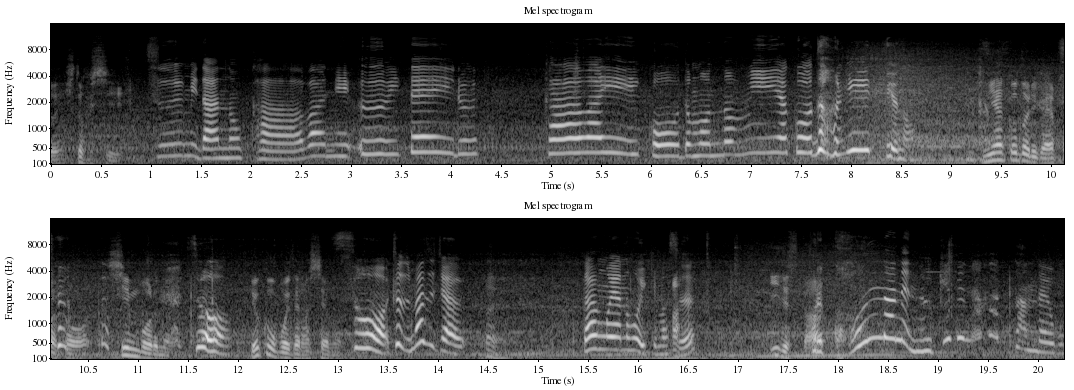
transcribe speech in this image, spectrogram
ょっと一節。隅田の川に浮いている。可愛い子供の都鳥っていうの。都鳥がやっぱこうシンボルの。そう。よく覚えてらっしゃいますそう。ちょっとまずじゃあ、団子屋の方行きます？あいいですか？これこんなね抜けてなかったんだよこ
